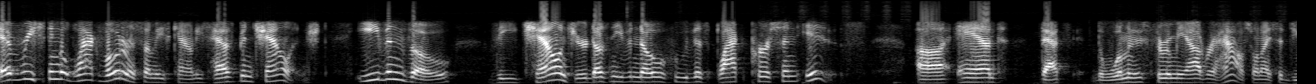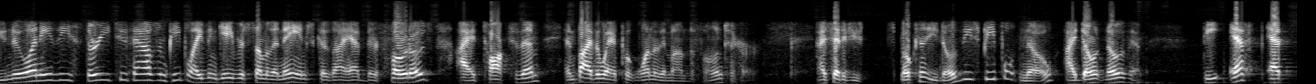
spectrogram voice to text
every single black voter in some of these counties has been challenged, even though the challenger doesn't even know who this black person is. Uh, and that's the woman who threw me out of her house when I said, "Do you know any of these 32,000 people?" I even gave her some of the names because I had their photos. I had talked to them, and by the way, I put one of them on the phone to her. I said, "Have you spoken? Do you know these people?" No, I don't know them. The F at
